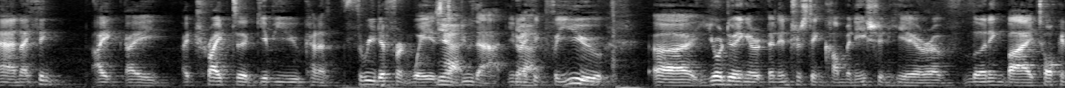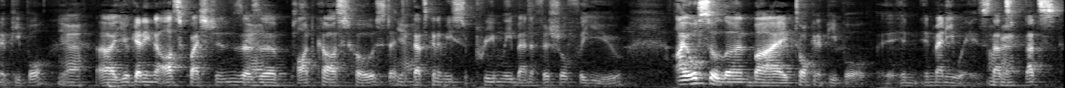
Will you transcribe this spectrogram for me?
And I think I I, I tried to give you kind of three different ways Yeah. to do that. You know, Yeah. I think for you. Uh, you're doing a, an interesting combination here of learning by talking to people, Yeah. uh, you're getting to ask questions as a podcast host. I Yeah. think that's going to be supremely beneficial for you. I also learn by talking to people in, in many ways. That's Okay. that's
